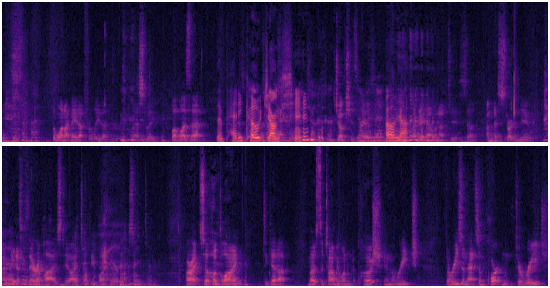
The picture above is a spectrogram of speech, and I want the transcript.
the one I made up for Lita last week. What was that? The petticoat junction. Junction, yeah. Oh, yeah. I made that one up too, so I'm gonna start anew. I made up therapize too, I tell people I therapize all the time. All right, so hook line to get up. Most of the time, we want them to push and reach. The reason that's important to reach,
